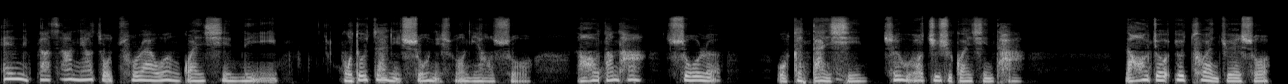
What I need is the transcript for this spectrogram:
哎，你不要这样，你要走出来。我很关心你，我都在你说，你说你要说。然后当他说了，我更担心，所以我要继续关心他。然后就又突然觉得说，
